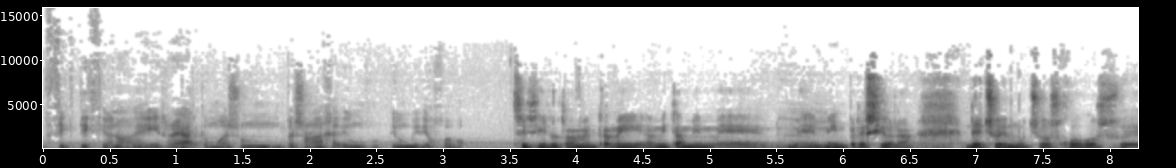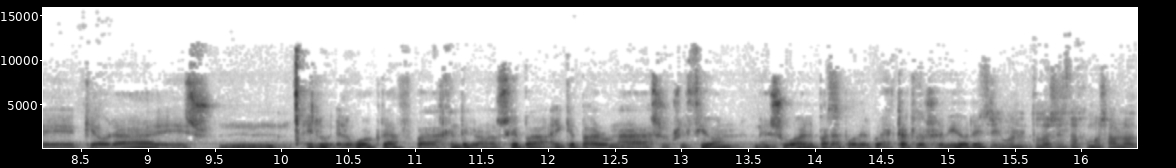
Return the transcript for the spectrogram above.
ficticio, ¿no? E irreal, como es un personaje de un, de un videojuego. Sí, sí, totalmente. A mí, a mí también me, me, impresiona. De hecho, hay muchos juegos eh, que ahora es mm, el, Warcraft, para la gente que no lo sepa, hay que pagar una suscripción mensual para poder conectar los servidores. Sí, bueno, en todos estos que hemos hablado,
